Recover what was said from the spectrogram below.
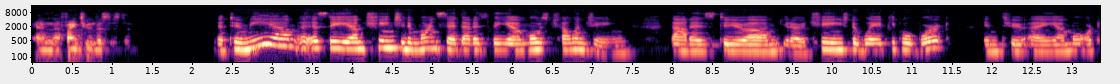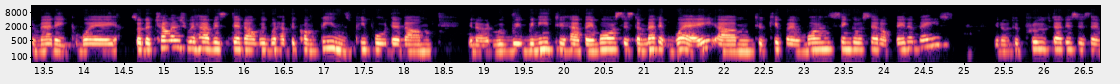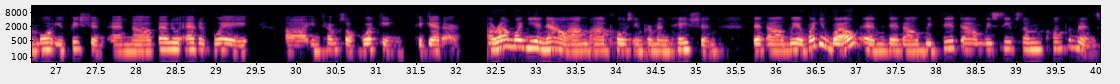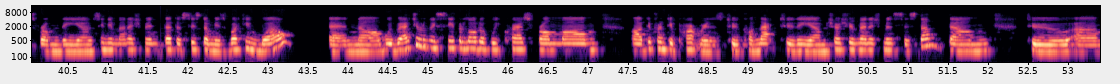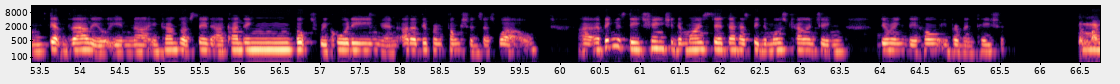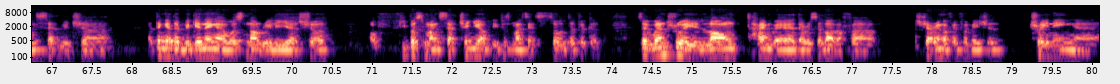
and uh, fine tune the system. Yeah, to me, um, it's the um, change in the mindset that is the uh, most challenging. That is to um, you know change the way people work into a, a more automatic way. So the challenge we have is that uh, we would have to convince people that um, you know, we, we need to have a more systematic way um, to keep a one single set of database, you know, to prove that this is a more efficient and uh, value added way uh, in terms of working together. Around one year now, um, uh, post implementation, that uh, we are working well and that uh, we did um, receive some compliments from the uh, senior management that the system is working well. And uh, we've actually received a lot of requests from um, uh, different departments to connect to the um, treasury management system um, to um, get value in uh, in terms of say accounting books recording and other different functions as well. Uh, I think it's the change in the mindset that has been the most challenging during the whole implementation. The mindset, which uh, I think at the beginning I was not really uh, sure of people's mindset, changing of people's mindset is so difficult. So it went through a long time where there was a lot of uh, sharing of information, training, uh,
